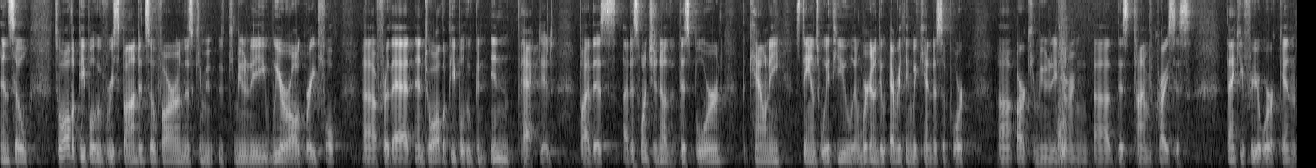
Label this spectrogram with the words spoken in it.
And so to all the people who've responded so far in this commu- community, we are all grateful uh, for that. And to all the people who've been impacted by this, I just want you to know that this board, the county stands with you and we're going to do everything we can to support uh, our community during uh, this time of crisis. Thank you for your work and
